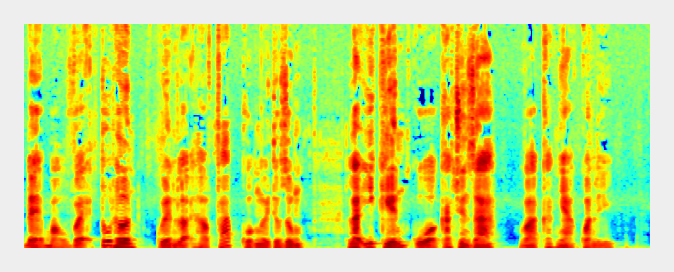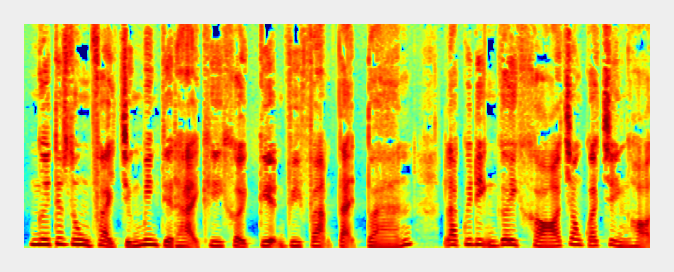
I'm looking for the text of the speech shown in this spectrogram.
để bảo vệ tốt hơn quyền lợi hợp pháp của người tiêu dùng là ý kiến của các chuyên gia và các nhà quản lý. Người tiêu dùng phải chứng minh thiệt hại khi khởi kiện vi phạm tại tòa án là quy định gây khó trong quá trình họ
